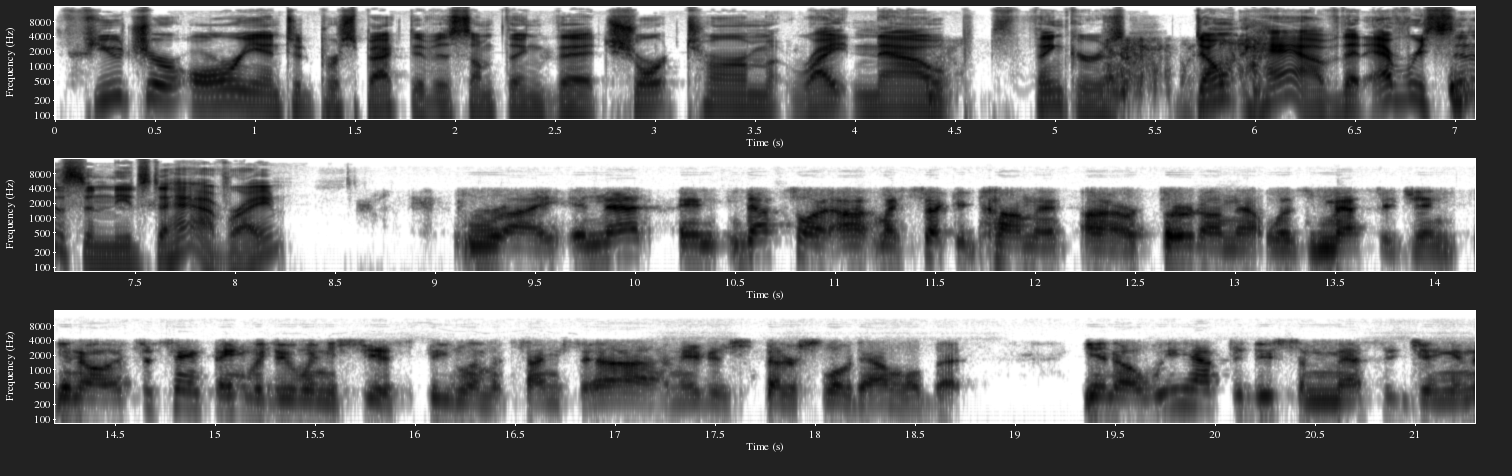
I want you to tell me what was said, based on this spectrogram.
future oriented perspective is something that short term right now thinkers don't have that every citizen needs to have, right? Right, and that and that's why uh, my second comment uh, or third on that was messaging. You know, it's the same thing we do when you see a speed limit sign. You say, ah, maybe I just better slow down a little bit. You know, we have to do some messaging, and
